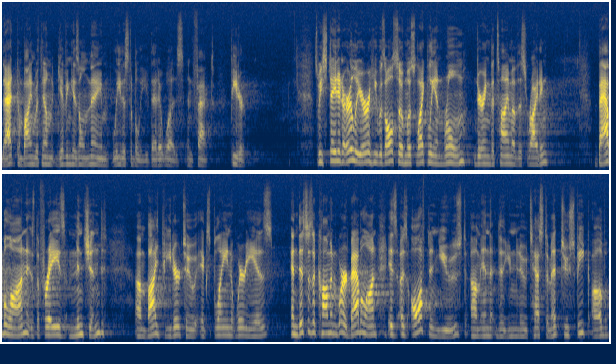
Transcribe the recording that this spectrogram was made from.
That, combined with him giving his own name, lead us to believe that it was, in fact, Peter. As we stated earlier, he was also most likely in Rome during the time of this writing. Babylon is the phrase mentioned um, by Peter to explain where he is. And this is a common word. Babylon is, is often used um, in the New Testament to speak of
